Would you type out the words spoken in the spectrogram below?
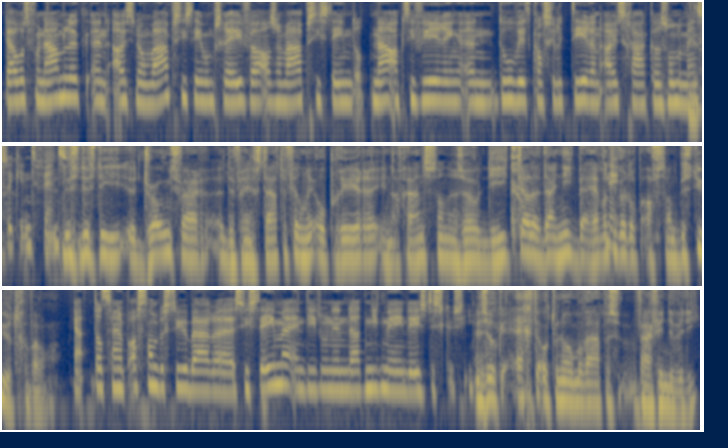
daar wordt voornamelijk een autonoom wapensysteem omschreven als een wapensysteem dat na activering een doelwit kan selecteren en uitschakelen zonder menselijke ja. interventie. Dus, dus die drones waar de Verenigde Staten veel mee opereren in Afghanistan en zo, die tellen daar niet bij, hè? want nee. die worden op afstand bestuurd gewoon. Ja, dat zijn op afstand bestuurbare systemen en die doen inderdaad niet mee in deze discussie. En zulke echte autonome wapens, waar vinden we die?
